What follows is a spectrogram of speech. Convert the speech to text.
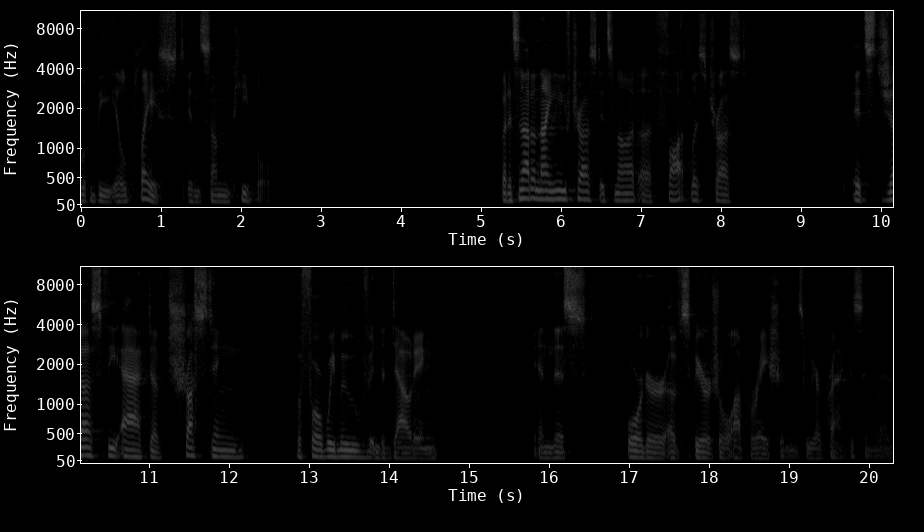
will be ill placed in some people. But it's not a naive trust, it's not a thoughtless trust. It's just the act of trusting before we move into doubting in this order of spiritual operations we are practicing with.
